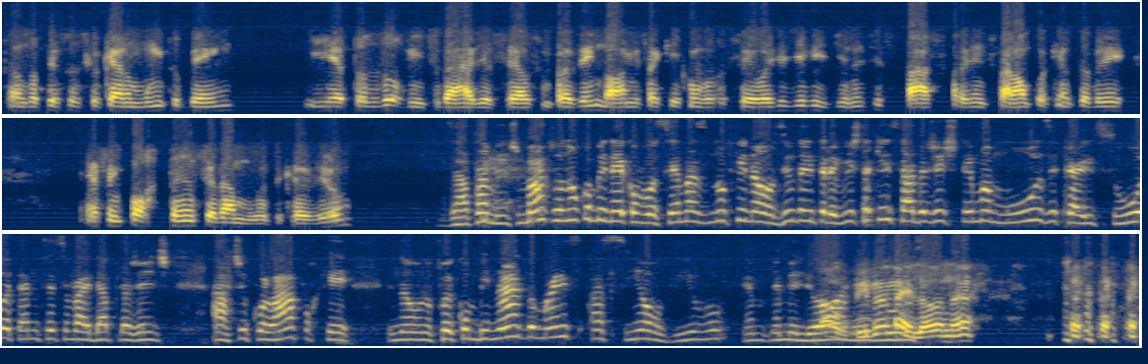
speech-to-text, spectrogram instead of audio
Então, são pessoas que eu quero muito bem e a todos os ouvintes da Rádio Celso. Um prazer enorme estar aqui com você hoje, dividindo esse espaço para a gente falar um pouquinho sobre essa importância da música, viu? Exatamente. Marcos, eu não combinei com você, mas no finalzinho da entrevista, quem sabe a gente tem uma música aí sua, até não sei se vai dar para a gente articular, porque não, não foi combinado, mas assim, ao vivo, é, é melhor. Ao né? vivo é melhor, né?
